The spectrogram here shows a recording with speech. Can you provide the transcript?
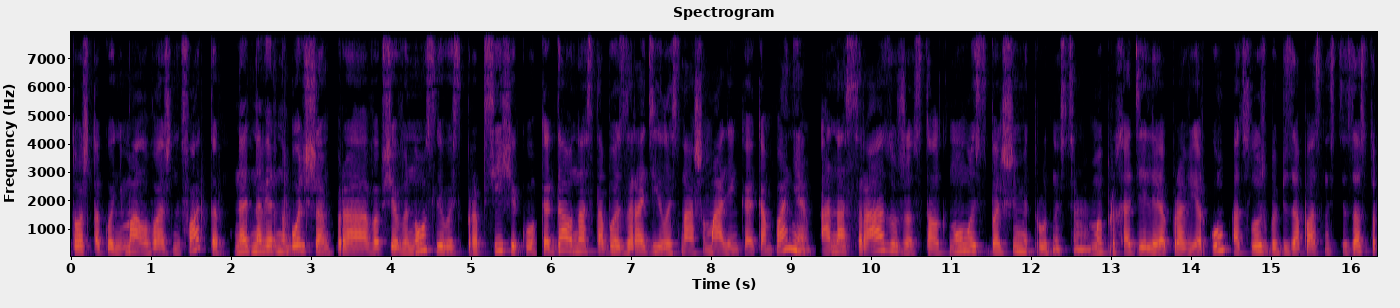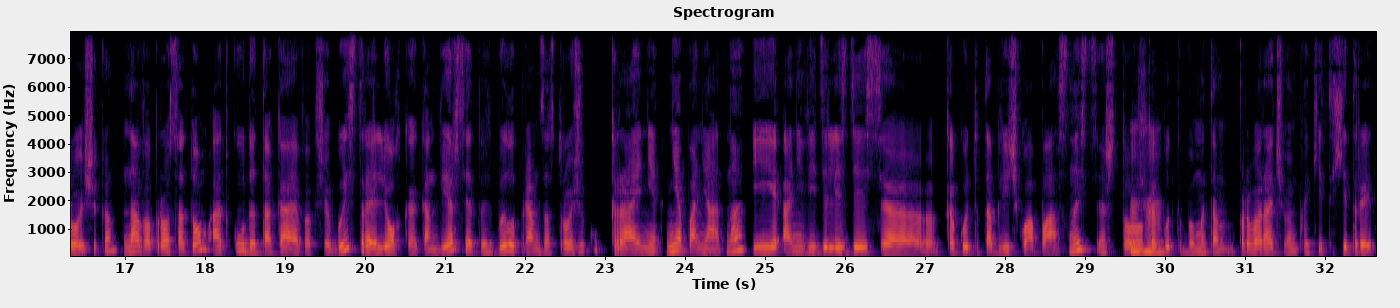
тоже такой немаловажный фактор, но это, наверное, больше про вообще выносливость, про психику. Когда у нас с тобой зародилась наша маленькая компания, она сразу же столкнулась с большими трудностями. Мы проходили проверку от службы безопасности застройщика на вопрос о том, откуда такая вообще быстрая, легкая конверсия то есть было прям застройщику крайне непонятно. И они видели здесь э, какую-то табличку «опасность», что угу. как будто бы мы там проворачиваем какие-то хитрые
